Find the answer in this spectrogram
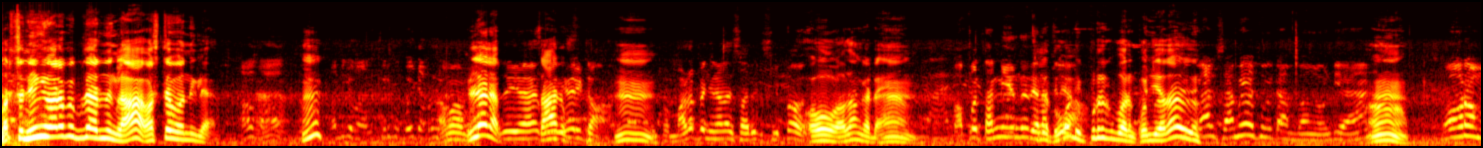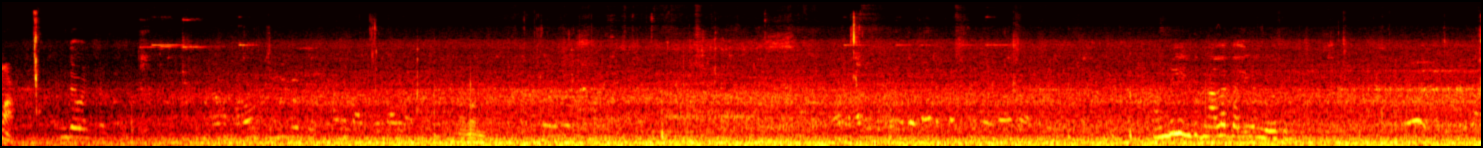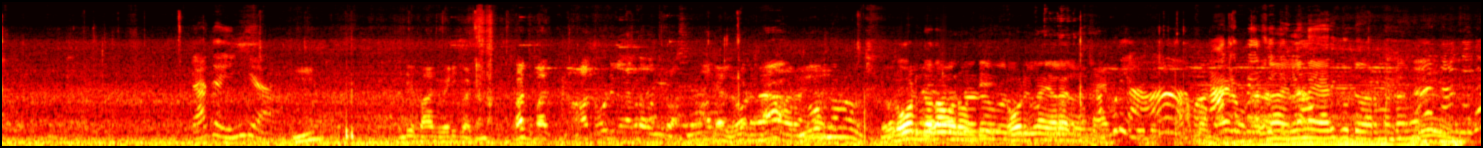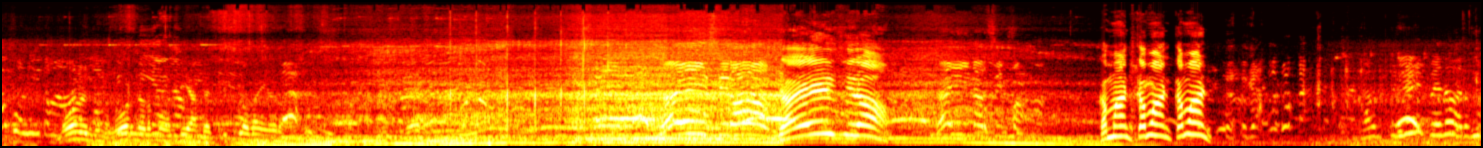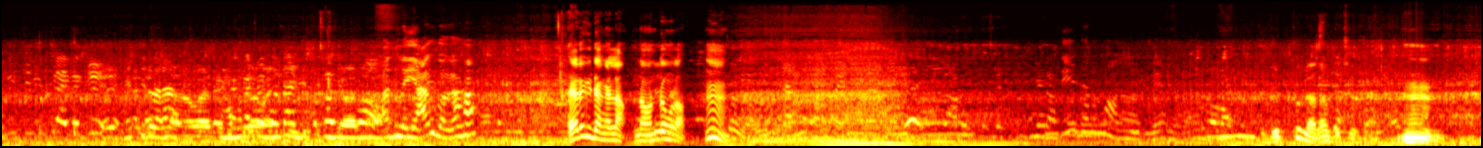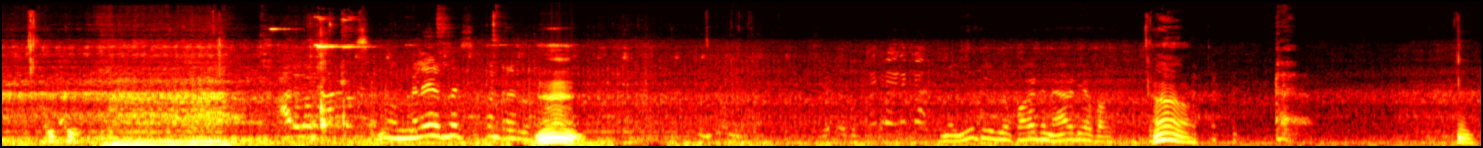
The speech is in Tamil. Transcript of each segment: வருஷம் நீங்கள் வரப்போ இப்படி தான் இருந்தீங்களா? ஃபஸ்ட் டைம் வந்தீங்களா? ம்? இல்லை இல்லை. சார் ம் இப்ப மழை பெஞ்சனால சருக்கு ஸ்லிப் ஆகுது. ஓ அதான் கேட்டேன். அப்ப தண்ணி இருந்தது ரோடு எல்லாத்தையும் இப்படி இருக்கு பாருங்க. கொஞ்சம் ஏதாவது நாள் செமையா தூக்கிட்டான் பாங்க வண்டியை. ம் ஓரமா. இதுக்கு நல்லா தள்ளி வந்து ராஜா இங்கயா பார்த்து பார்த்து. நான் லோடு இல்லைனா கூட வந்துடும் லோடு தான் வரும். ரோடு இருந்தா தான் வரும் வண்டி. அப்படியா? இறக்கி விட்டு வர மாட்டாங்க. நாங்க தான் சொல்லிட்டோம் இருக்கணும் வண்டி. அந்த ட்ரிப்ல தான் ஏறும். Jai Shri Ram. Jai Shri Ram. Jai Narasimha. Come on come on come on அவர் பின்னாடி போய் தான் வருமா? இறக்கிட்டாங்க எல்லாம். நான் வந்தவங்களா? ம். ட்ரிப்பு இல்லாதான் பிடிச்சிருக்காங்க ம் அதுக்கு ம். நான் யூடியூப்பில் பார்த்து நேரடியாக பார்க்குறேன் ஆ. ம்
